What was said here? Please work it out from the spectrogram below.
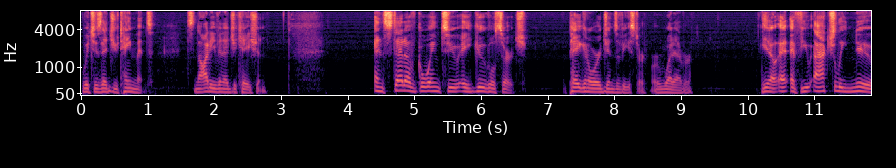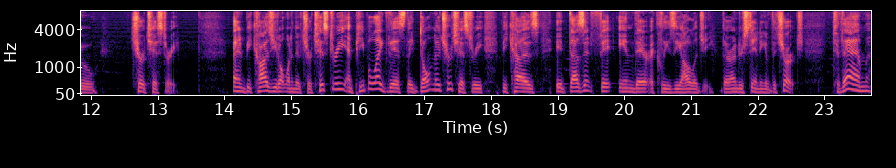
which is edutainment. It's not even education. Instead of going to a Google search, pagan origins of Easter or whatever, you know, if you actually knew church history, and because you don't want to know church history, and people like this, they don't know church history because it doesn't fit in their ecclesiology, their understanding of the church. To them,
